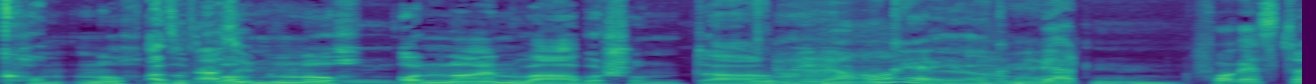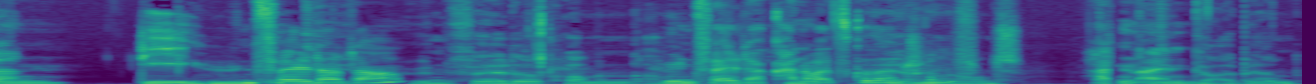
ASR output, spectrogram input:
kommt noch, also, Also, kommt noch online, war aber schon da. Ja. okay, Ja. okay. Wir hatten vorgestern die Hühnfelder die da. Hühnfelder kommen am Hühnfelder Karnevalsgesellschaft. Ja, genau. Hatten einen Galbern.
